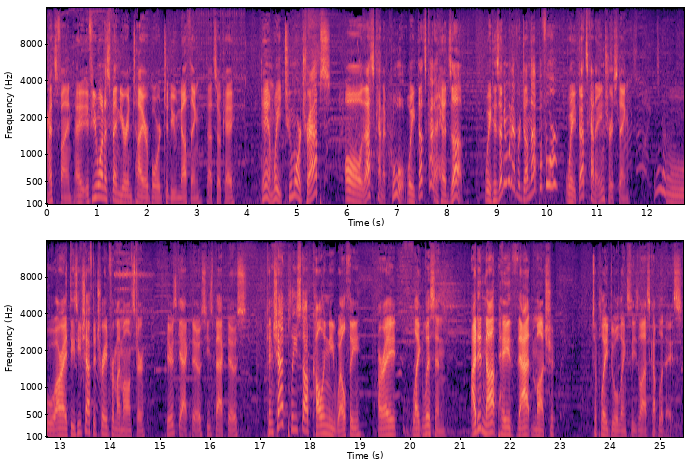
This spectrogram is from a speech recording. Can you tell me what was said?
That's fine. If you want to spend your entire board to do nothing, that's okay. Damn, wait, two more traps? Oh, that's kind of cool. Wait, that's kind of heads up. Wait, has anyone ever done that before? Wait, that's kind of interesting. Ooh, all right, these each have to trade for my monster. There's Gactos. He's Backdos. Can chat please stop calling me wealthy? All right? Like, listen, I did not pay that much to play Duel Links these last couple of days.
